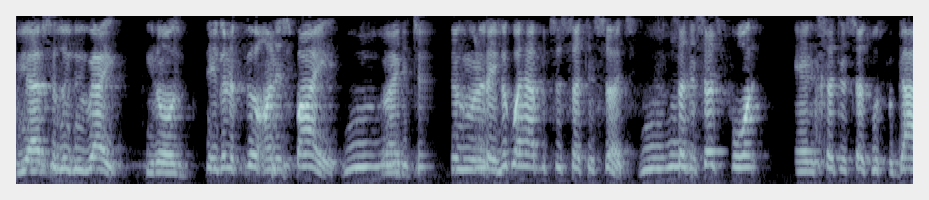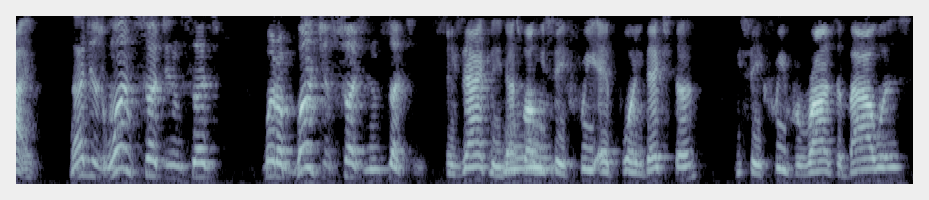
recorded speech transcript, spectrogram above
You're absolutely right. You know, they're going to feel uninspired, mm-hmm. right? They're going to say, look what happened to such and such. Mm-hmm. Such and such fought, and such and such was forgotten. Not just one such and such, but a bunch of such and suches. Exactly. That's why we say free Ed Poindexter. We say free Veronza Bowers.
